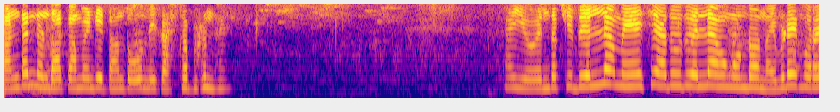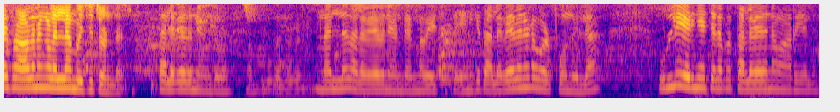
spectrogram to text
കണ്ടന്റ് ഉണ്ടാക്കാൻ വേണ്ടിയിട്ടാണ് തോന്നി കഷ്ടപ്പെടുന്നത്. അയ്യോ എന്തൊക്കെ ഇതെല്ലാം മേശ അതും ഇതും എല്ലാം അവൻ കൊണ്ടുവന്നു ഇവിടെയും കുറേ സാധനങ്ങളെല്ലാം വെച്ചിട്ടുണ്ട്. തലവേദനയുണ്ടോ? നല്ല തലവേദന. ഉണ്ട് എണ്ണ തേച്ചിട്ട്. എനിക്ക് തലവേദനയുടെ കുഴപ്പമൊന്നുമില്ല. ഉള്ളി എരിഞ്ഞാൽ ചിലപ്പോൾ തലവേദന മാറിയാലോ?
